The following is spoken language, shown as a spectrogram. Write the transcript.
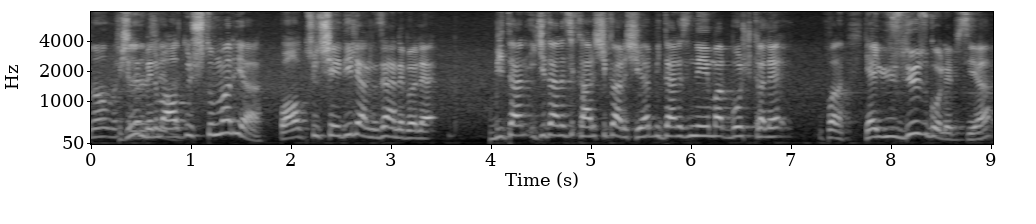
Ne olmuş? Bir şey diyeyim, benim şeydi. altı şutum var ya. O altı şut şey değil yalnız yani böyle bir tane iki tanesi karşı karşıya, bir tanesi Neymar boş kale falan. Ya yüzde yüz gol hepsi ya. Ya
